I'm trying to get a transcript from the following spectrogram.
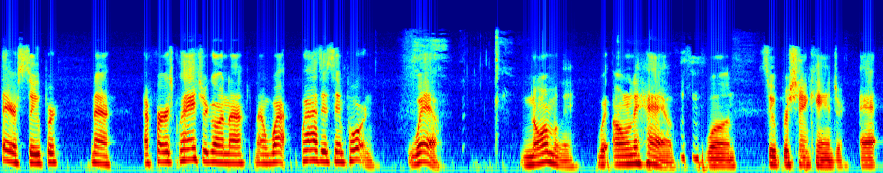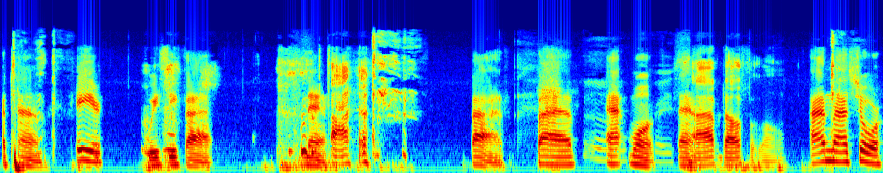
they're super. Now, at first glance, you're going, now, now why, why is this important? Well, normally we only have one Super Shinkenger at a time. Here we see five. Now five, five oh, at Oh, once. Now Five dollar foot long. I'm not sure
